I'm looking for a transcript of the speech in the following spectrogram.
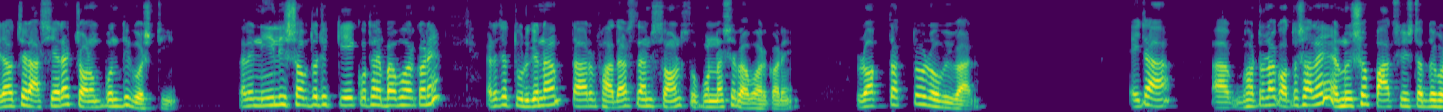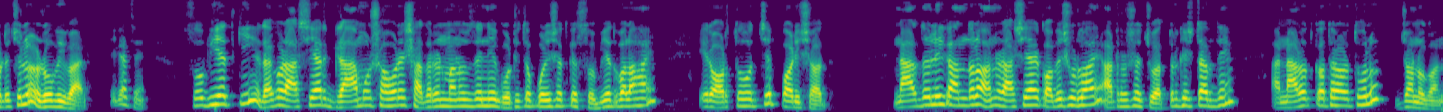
এরা হচ্ছে রাশিয়ার এক চরমপন্থী গোষ্ঠী। তাহলে নিহিলিস্ট শব্দটি কে কোথায় ব্যবহার করে? এটা হচ্ছে তুর্গেনাভ, তার ফাদার্স অ্যান্ড সন্স উপন্যাসে ব্যবহার করে। রক্তাক্ত রবিবার। এটা ঘটনা কত সালে? উনিশশো পাঁচ খ্রিস্টাব্দে ঘটেছিল রবিবার, ঠিক আছে? সোভিয়েত কি? দেখো, রাশিয়ার গ্রাম ও শহরের সাধারণ মানুষদের নিয়ে গঠিত পরিষদকে সোভিয়েত বলা হয়। এর অর্থ হচ্ছে পরিষদ। নারদলিক আন্দোলন রাশিয়ার কবে শুরু হয়? আঠারোশো চুয়াত্তর খ্রিস্টাব্দে। আর নারদ কথার অর্থ হলো জনগণ।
